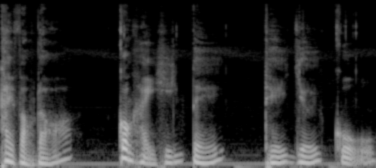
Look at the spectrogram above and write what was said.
Thay vào đó, con hãy hiến tế thế giới cũ.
